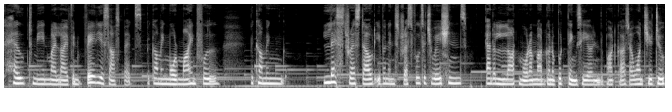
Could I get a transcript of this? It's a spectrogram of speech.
helped me in my life in various aspects, becoming more mindful, becoming less stressed out even in stressful situations, and a lot more. I'm not going to put things here in the podcast. I want you to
